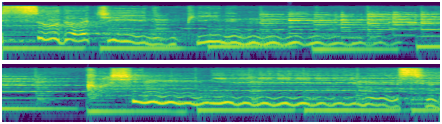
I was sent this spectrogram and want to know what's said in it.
쏟아지는 비는 가신 님의 슬픔인가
